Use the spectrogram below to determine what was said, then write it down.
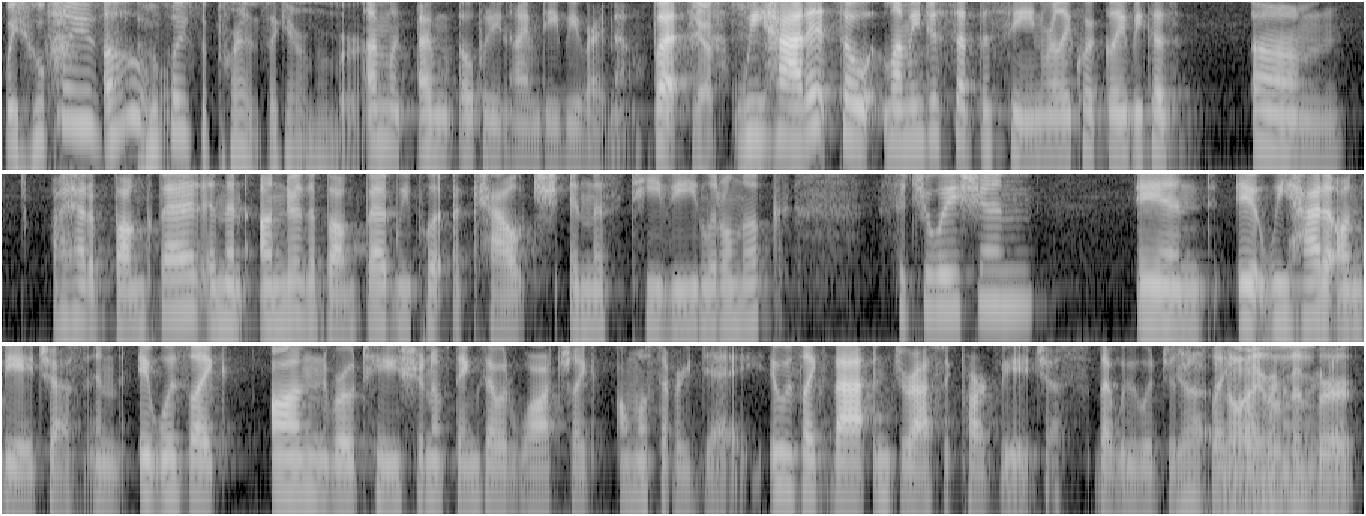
Wait, who plays Oh. who plays the prince? I can't remember. I'm I'm opening IMDb right now, but Yep. we had it. So let me just set the scene really quickly because um, I had a bunk bed, and then under the bunk bed, we put a couch in this TV little nook situation, and it we had it on VHS, and it was like on rotation of things I would watch like almost every day. It was like that and Jurassic Park VHS that we would just yeah, play. no, over I remember.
